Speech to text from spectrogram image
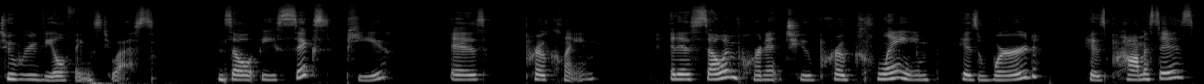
to reveal things to us. And so the sixth P is proclaim. It is so important to proclaim His word, His promises,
